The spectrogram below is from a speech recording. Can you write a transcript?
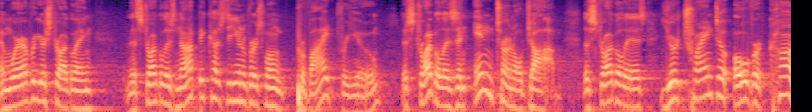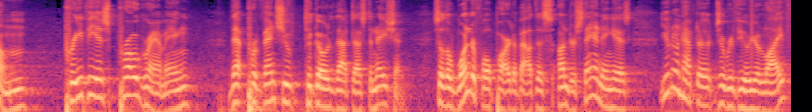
And wherever you're struggling, the struggle is not because the universe won't provide for you. The struggle is an internal job. The struggle is you're trying to overcome previous programming that prevents you to go to that destination. So the wonderful part about this understanding is you don't have to, to review your life.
